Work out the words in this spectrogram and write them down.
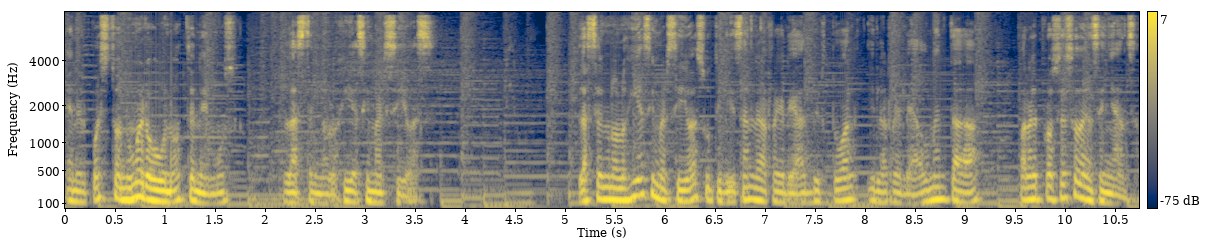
En el puesto número uno tenemos las tecnologías inmersivas. Las tecnologías inmersivas utilizan la realidad virtual y la realidad aumentada para el proceso de enseñanza.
